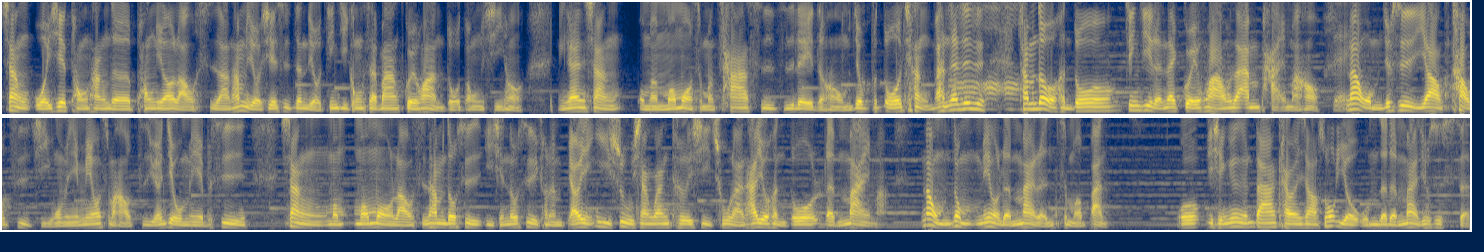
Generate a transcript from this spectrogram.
像我一些同行的朋友、老师啊，他们有些是真的有经纪公司在帮他规划很多东西哦。你看像。我们某某什么差师之类的哈，我们就不多讲。反正就是他们都有很多经纪人在规划或者安排嘛哈。那我们就是要靠自己，我们也没有什么好资源，而且我们也不是像某某某老师，他们都是以前都是可能表演艺术相关科系出来，他有很多人脉嘛。那我们这种没有人脉人怎么办？我以前跟大家开玩笑说，有我们的人脉就是神，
